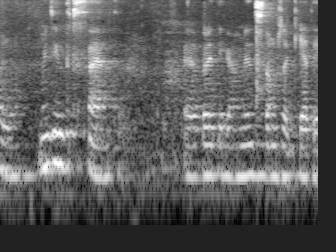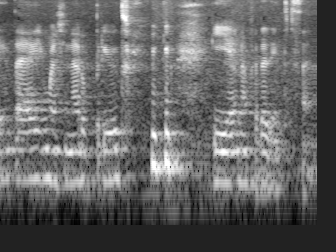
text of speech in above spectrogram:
Olha, muito interessante. É, praticamente estamos aqui a tentar imaginar o período e é na verdade interessante.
